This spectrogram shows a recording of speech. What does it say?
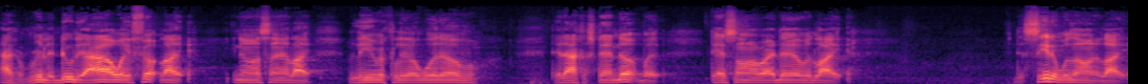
I can really do this. I always felt like, you know what I'm saying, like lyrically or whatever, that I could stand up. But that song right there was like, the city was on it. Like,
